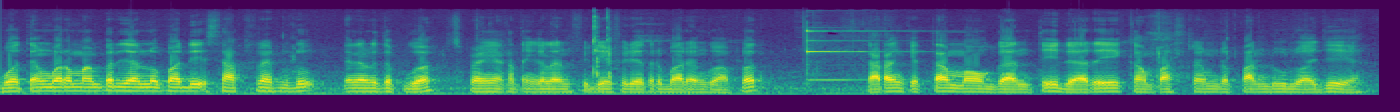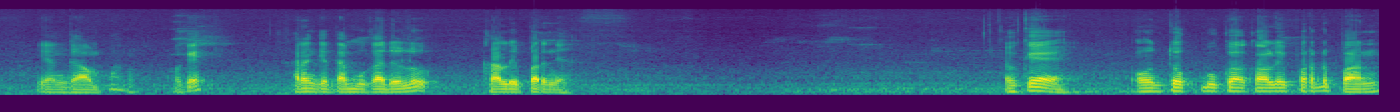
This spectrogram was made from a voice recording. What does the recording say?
buat yang baru mampir jangan lupa di subscribe dulu channel youtube gua supaya nggak ketinggalan video-video terbaru yang gua upload sekarang kita mau ganti dari kampas rem depan dulu aja ya yang gampang. Oke? Sekarang kita buka dulu kalipernya. Oke untuk buka kaliper depan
